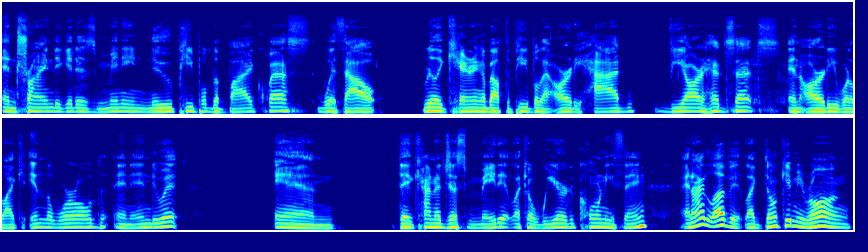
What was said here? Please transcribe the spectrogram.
and trying to get as many new people to buy quests without really caring about the people that already had VR headsets and already were like in the world and into it. And they kind of just made it like a weird, corny thing. And I love it. Like, don't get me wrong.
